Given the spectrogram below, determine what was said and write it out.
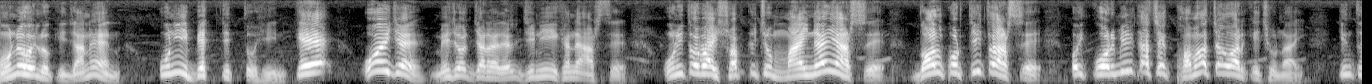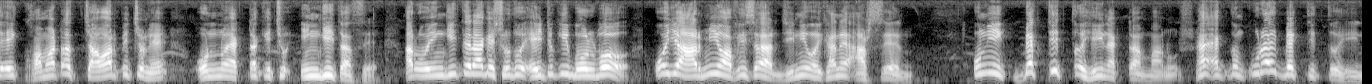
মনে হইল কি জানেন? উনি ব্যক্তিত্বহীন। কে? ওই যে মেজর জেনারেল যিনি এখানে আসছে। উনি তো ভাই সব কিছু মাইনাই আসছে, দল কর্তৃই তো আসছে। ওই কর্মীর কাছে ক্ষমা চাওয়ার কিছু নাই। কিন্তু এই ক্ষমাটা চাওয়ার পিছনে অন্য একটা কিছু ইঙ্গিত আছে। আর ওই ইঙ্গিতের আগে শুধু এইটুকুই বলব, ওই যে আর্মি অফিসার যিনি ওইখানে আসছেন, উনি ব্যক্তিত্বহীন একটা মানুষ। হ্যাঁ একদম পুরাই ব্যক্তিত্বহীন।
